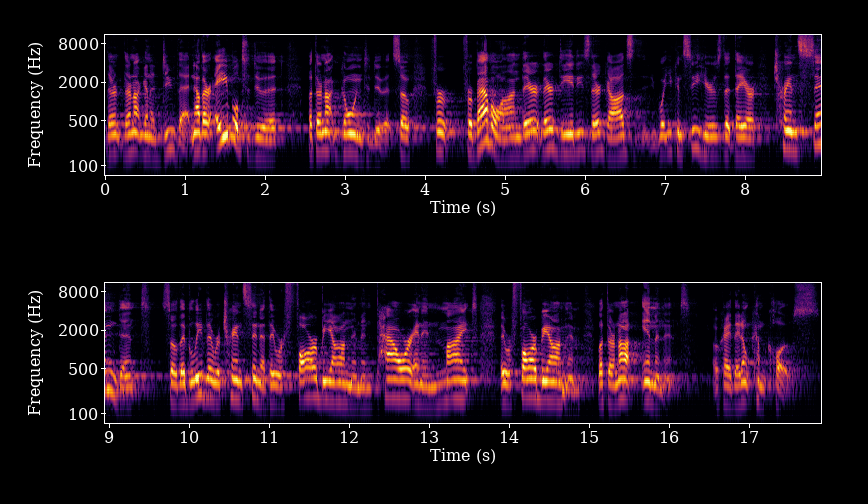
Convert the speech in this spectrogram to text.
They're, they're not going to do that. Now, they're able to do it, but they're not going to do it. So, for, for Babylon, their, their deities, their gods, what you can see here is that they are transcendent. So, they believe they were transcendent. They were far beyond them in power and in might. They were far beyond them, but they're not immanent. Okay, they don't come close.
